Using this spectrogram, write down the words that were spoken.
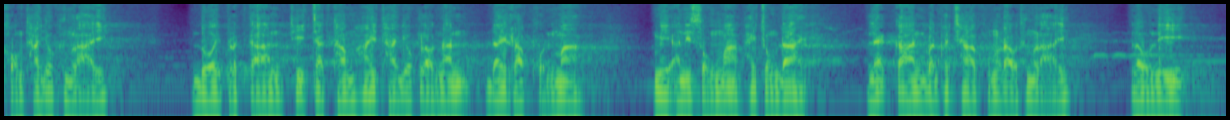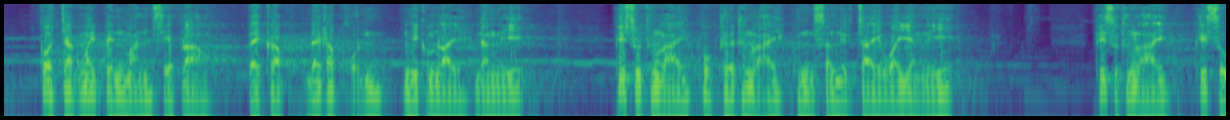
ของทายกทั้งหลาย โดยประการที่จะทำให้ทายกเหล่านั้นได้รับผลมาก มีอนิสงส์มากให้จงได้ และการบรรพชาของเราทั้งหลาย เหล่านี้ก็จักไม่เป็นหมันเสียเปล่า แต่กลับได้รับผลมีกำไรดังนี้ พิสุทธ์ทั้งหลายพวกเธอทั้งหลายพึงสำนึกใจไว้อย่างนี้ พิสุทธ์ทั้งหลายพิสุ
